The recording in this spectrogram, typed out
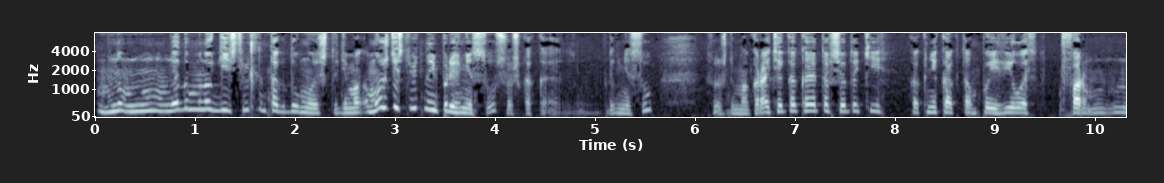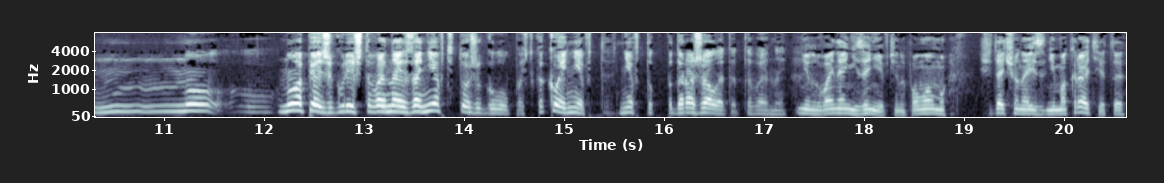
ну, я думаю, многие действительно так думают, что демок... Может, действительно и привнесут, что ж какая, привнесут. Что ж, демократия какая-то все-таки, как-никак там появилась. Фарм... Ну, ну, опять же, говорить, что война из-за нефти, тоже глупость. Какая нефть-то? Нефть только подорожала от этой войны. Не, ну война не за нефтью, но, по-моему, считать, что она из-за демократии, это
